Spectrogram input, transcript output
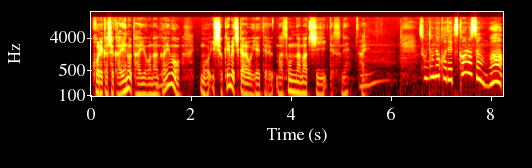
高齢化社会への対応なんかにも、うん、もう一生懸命力を入れてる、まあ、そんな町ですね。はい、そんな中で塚原さんは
